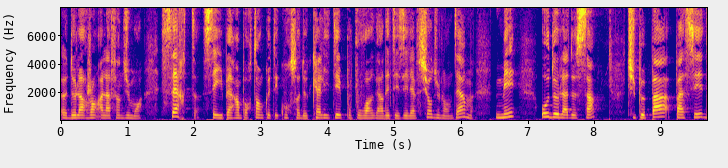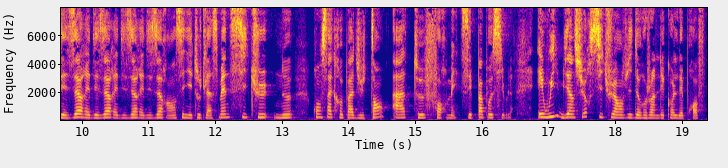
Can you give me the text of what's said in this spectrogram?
euh, de l'argent à la fin du mois. Certes, c'est hyper important que tes cours soient de qualité pour pouvoir garder tes élèves sur du long terme, mais au-delà de ça, tu peux pas passer des heures et des heures et des heures et des heures à enseigner toute la semaine si tu ne consacres pas du temps à te former. C'est pas possible. Et oui, bien sûr, si tu as envie de rejoindre l'école des profs,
